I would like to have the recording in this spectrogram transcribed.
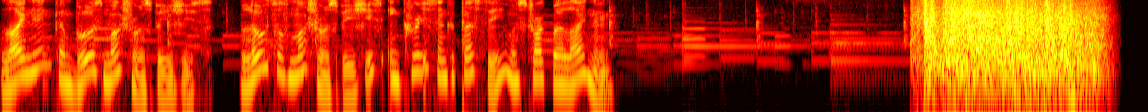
Lightning can boost mushroom species. Loads of mushroom species increase in capacity when struck by lightning.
